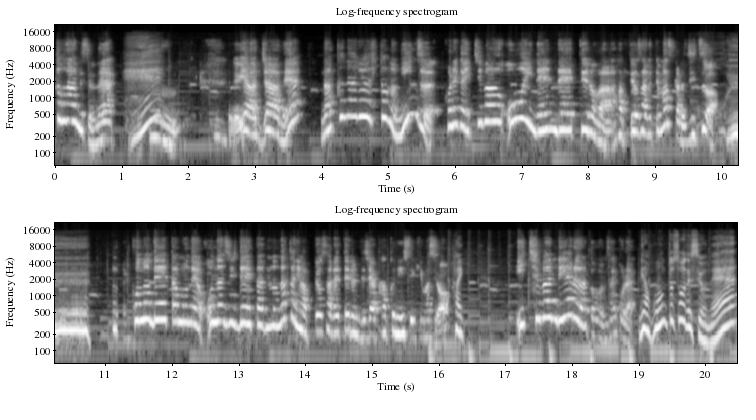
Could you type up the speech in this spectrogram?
当なんですよね。うん、いやじゃあね亡くなる人の人数これが一番多い年齢っていうのが発表されてますから実は。このデータもね同じデータの中に発表されてるんでじゃあ確認していきますよ。はい一番リアルだと思いますねこれ。いや本当そうですよね。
